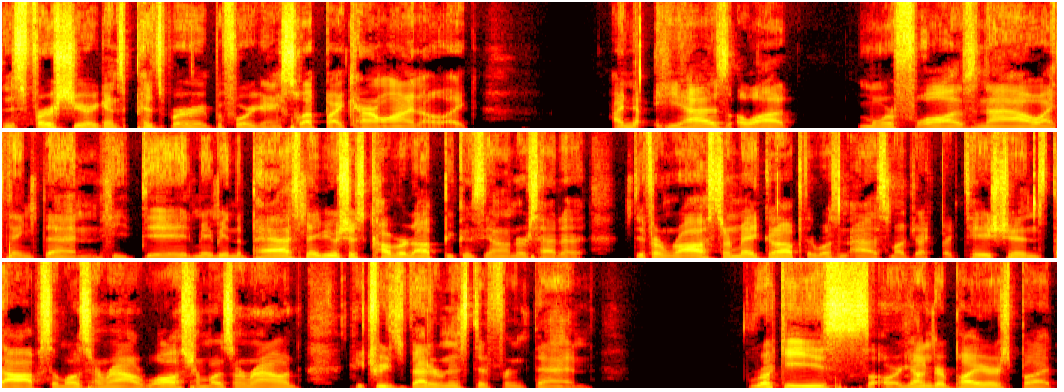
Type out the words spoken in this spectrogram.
this first year against Pittsburgh before getting swept by Carolina. Like, I know he has a lot more flaws now, I think, than he did maybe in the past. Maybe it was just covered up because the Islanders had a different roster makeup. There wasn't as much expectations. Dobson wasn't around. Wahlstrom wasn't around. He treats veterans different than rookies or younger players, but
